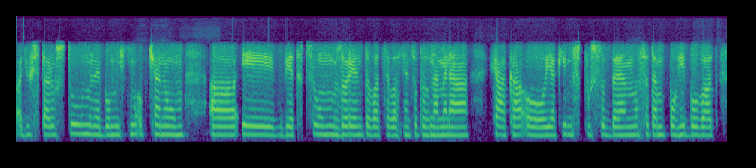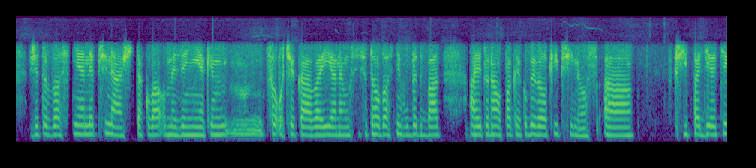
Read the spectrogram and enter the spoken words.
ať už starostům nebo místním občanům a i vědcům zorientovat se vlastně, co to znamená HKO, jakým způsobem se tam pohybovat, že to vlastně nepřináší taková omezení, jakým, co očekávají a nemusí se toho vlastně vůbec bát a je to naopak jakoby velký přínos. A případě tě,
